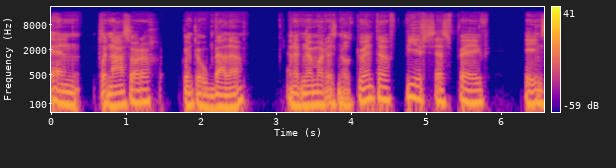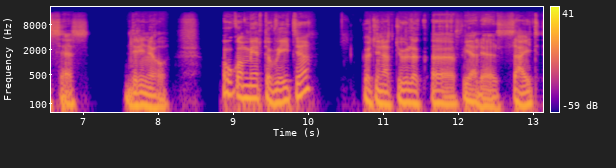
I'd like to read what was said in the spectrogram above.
En voor nazorg kunt u ook bellen en het nummer is 020 465 1630. Ook om meer te weten, kunt u natuurlijk uh, via de site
